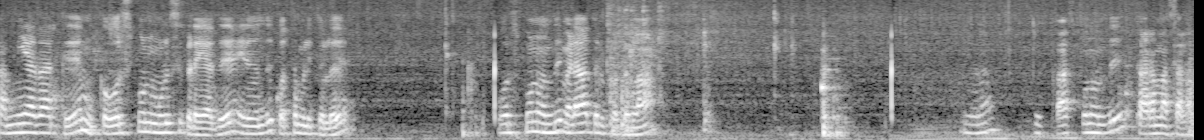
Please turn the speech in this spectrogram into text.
கம்மியாக தான் இருக்குது முக்க ஒரு ஸ்பூன் முழுசு கிடையாது. இது வந்து கொத்தமல்லி தூள். ஒரு ஸ்பூன் வந்து மிளகாத்தூள் போட்டுக்கலாம். இதெல்லாம் கால் ஸ்பூன் வந்து கரம் மசாலா.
